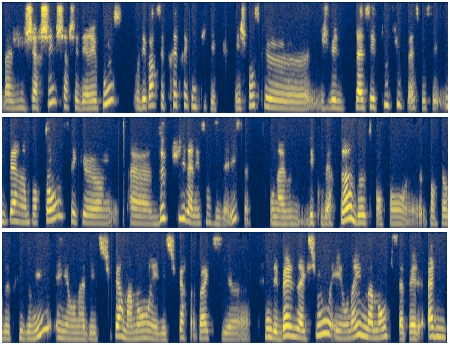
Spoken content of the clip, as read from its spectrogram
Bah, je cherchais, cherchais des réponses. Au départ, c'est très très compliqué. Et je pense que je vais le placer tout de suite parce que c'est hyper important. C'est que euh, depuis la naissance des Alice, on a découvert plein d'autres enfants euh, porteurs de trisomie et on a des super mamans et des super papas qui euh, font des belles actions et on a une maman qui s'appelle Alice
